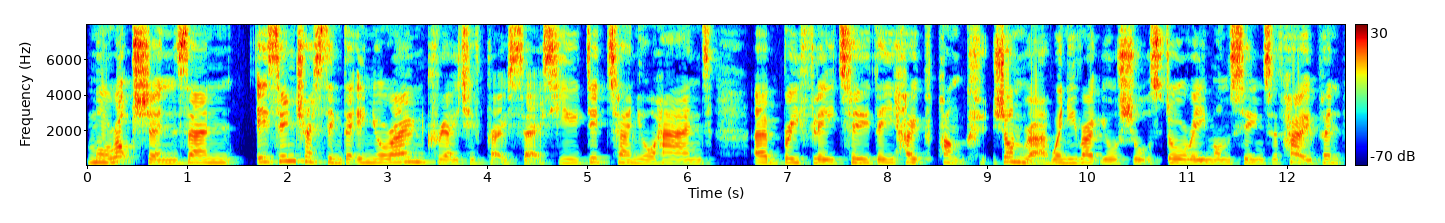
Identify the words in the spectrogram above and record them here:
more options. And it's interesting that in your own creative process, you did turn your hand um, briefly to the hope punk genre when you wrote your short story, Monsoons of Hope. And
